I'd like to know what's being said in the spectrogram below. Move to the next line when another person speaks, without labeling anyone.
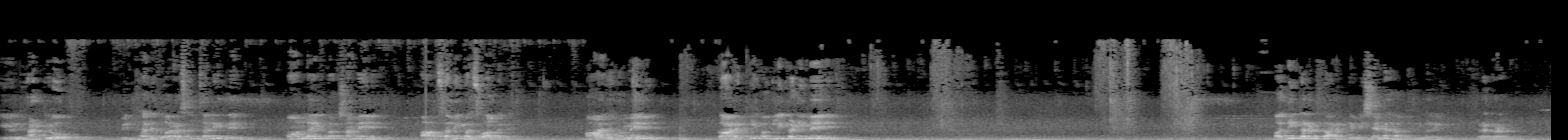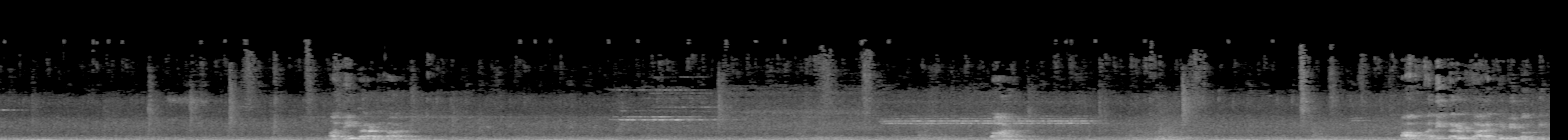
विद्यार्थियों, विद्यालय द्वारा संचालित ऑनलाइन कक्षा में आप सभी का स्वागत है। आज हमें कारक की अगली कड़ी में अधिकरण कारक के विषय में अध्ययन करेंगे। प्रकरण। अधिकरण कारक। कारक अब अधिकरण कारक की विभक्ति।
